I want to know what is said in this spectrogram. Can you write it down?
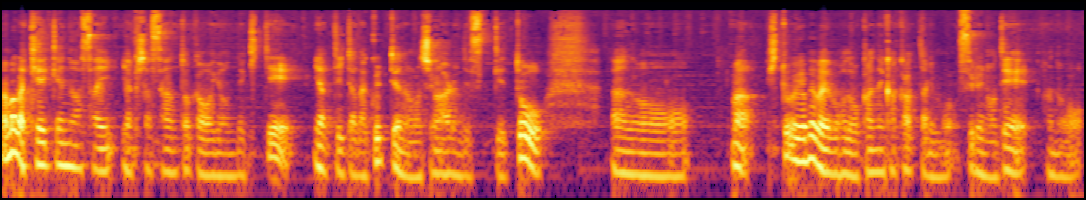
まあ、まだ経験の浅い役者さんとかを呼んできてやっていただくっていうのはもちろんあるんですけど、あの、まあ、人を呼べば呼ぶほどお金かかったりもするので、あの、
